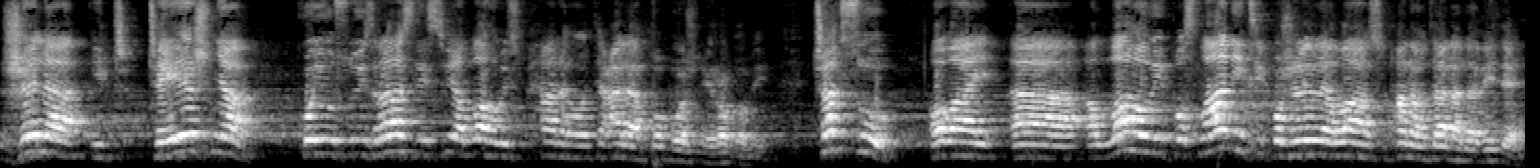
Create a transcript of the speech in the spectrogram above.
žela i čežnja koju su izrazili svi Allahovi subhanahu wa ta'ala pobožni robovi. Čak su ovaj a, Allahovi poslanici poželjeli Allaha subhanahu wa ta'ala da vide.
